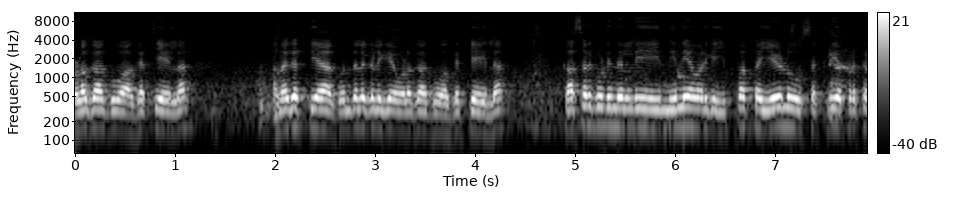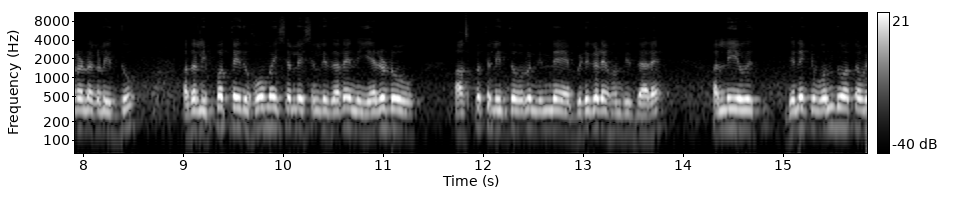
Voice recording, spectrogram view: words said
ಒಳಗಾಗುವ ಅಗತ್ಯ ಇಲ್ಲ. ಅನಗತ್ಯ ಗೊಂದಲಗಳಿಗೆ ಒಳಗಾಗುವ ಅಗತ್ಯ ಇಲ್ಲ. ಕಾಸರಗೋಡಿನಲ್ಲಿ ನಿನ್ನೆಯವರೆಗೆ ಇಪ್ಪತ್ತ ಏಳು ಸಕ್ರಿಯ ಪ್ರಕರಣಗಳಿದ್ದು ಅದರಲ್ಲಿ ಇಪ್ಪತ್ತೈದು ಹೋಮ್ ಐಸೋಲೇಷನ್ಲಿದ್ದಾರೆ ಇನ್ನು ಎರಡು ಆಸ್ಪತ್ರೆಯಲ್ಲಿ ಇದ್ದವರು ನಿನ್ನೆ ಬಿಡುಗಡೆ ಹೊಂದಿದ್ದಾರೆ. ಅಲ್ಲಿ ದಿನಕ್ಕೆ ಒಂದು ಅಥವಾ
